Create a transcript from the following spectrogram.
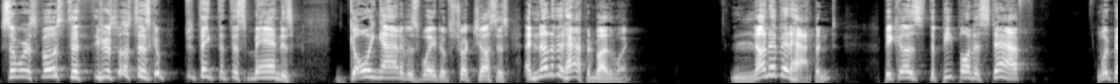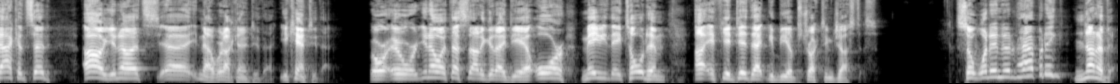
So we're supposed to we're supposed to think that this man is going out of his way to obstruct justice, and none of it happened. By the way, none of it happened because the people on his staff went back and said, "Oh, you know, it's uh, no, we're not going to do that. You can't do that." Or, or you know what, that's not a good idea. Or maybe they told him, uh, if you did that, you'd be obstructing justice. So what ended up happening? None of it.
